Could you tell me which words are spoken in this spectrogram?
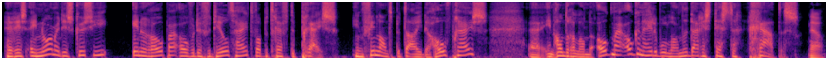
Er is enorme discussie in Europa over de verdeeldheid wat betreft de prijs. In Finland betaal je de hoofdprijs. Eh, in andere landen ook. Maar ook in een heleboel landen, daar is testen gratis. Ja, heb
